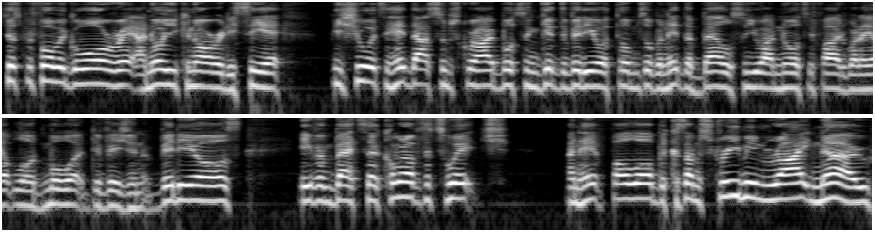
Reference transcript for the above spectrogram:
Just before we go over it, I know you can already see it. Be sure to hit that subscribe button, give the video a thumbs up and hit the bell so you are notified when I upload more Division videos. Even better, come over to Twitch and hit follow because I'm streaming right now.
